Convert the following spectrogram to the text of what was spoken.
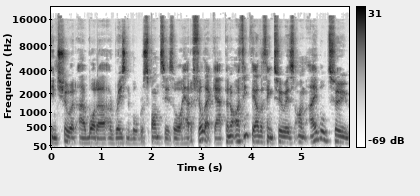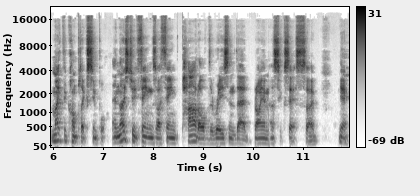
intuit uh, what a, a, reasonable response is or how to fill that gap. And I think the other thing too is I'm able to make the complex simple. And those two things, I think, part of the reason that I am a success. So, yeah.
